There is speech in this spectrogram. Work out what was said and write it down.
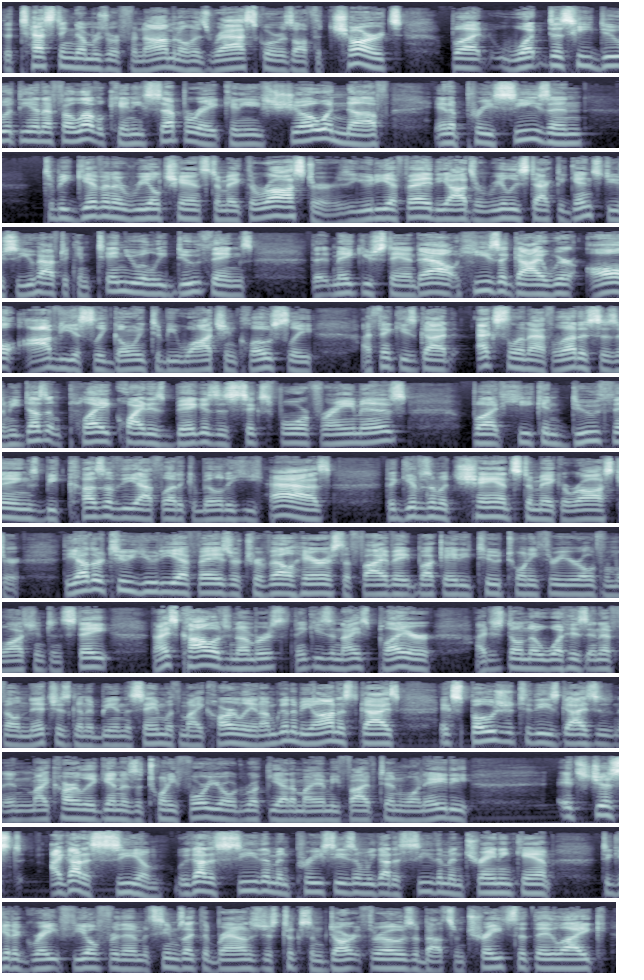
The testing numbers were phenomenal. His RAS score was off the charts. But what does he do at the NFL level? Can he separate? Can he show enough in a preseason to be given a real chance to make the roster. As a UDFA, the odds are really stacked against you, so you have to continually do things that make you stand out. He's a guy we're all obviously going to be watching closely. I think he's got excellent athleticism. He doesn't play quite as big as his 6'4 frame is, but he can do things because of the athletic ability he has that gives him a chance to make a roster. The other two UDFAs are Travell Harris, the 5'8 buck 82, 23 year old from Washington State. Nice college numbers. Think he's a nice player. I just don't know what his NFL niche is going to be. And the same with Mike Harley. And I'm going to be honest, guys, exposure to these guys, and Mike Harley again is a 24 year old rookie out of Miami, 5'10, 180. It's just, I got to see them. We got to see them in preseason. We got to see them in training camp to get a great feel for them. It seems like the Browns just took some dart throws about some traits that they like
